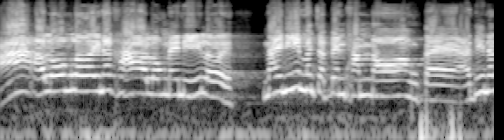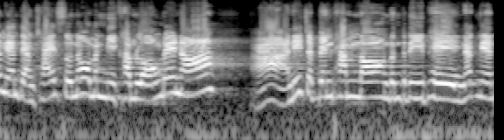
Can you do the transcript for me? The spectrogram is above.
อ่าเอาลงเลยนะคะเอาลงในนี้เลย ในนี้มันจะเป็นทำนอง แต่อันที่นักเรียนแต่งใช้โซโน่มันมีคำร้องด้วยเนาะอ่าอันนี้จะเป็นทำนองดนตรีเพลงนักเรียน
